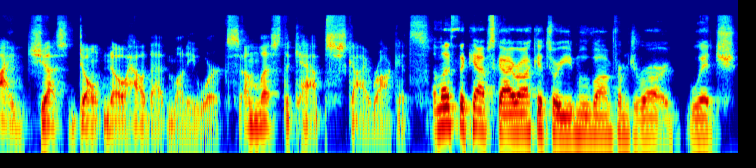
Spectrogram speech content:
I just don't know how that money works unless the cap skyrockets. Unless the cap skyrockets or you move on from Girard, which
